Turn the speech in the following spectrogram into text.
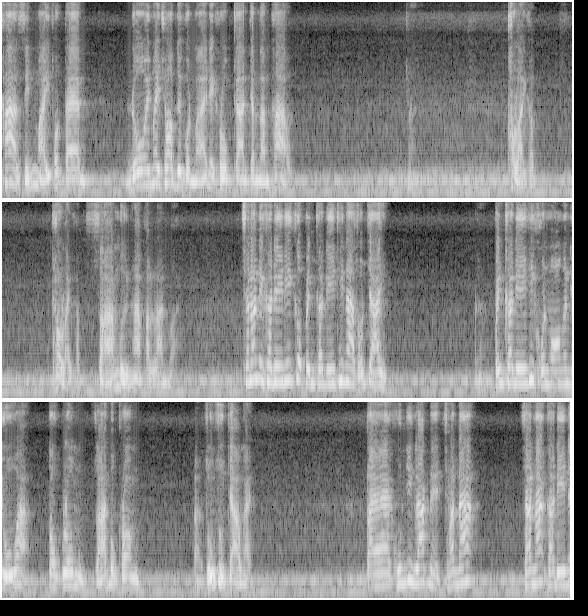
ค่าสินไหมทดแทน โดยไม่ชอบด้วยกฎหมายในโครงการจำนำข้าว เท่าไหร่ครับ เท่าไหร่ครับสามหมื่นห้าพันล้านบาท ฉะนั้นในคดีนี้ก็เป็นคดีที่น่าสนใจ เป็นคดีที่คนมองกันอยู่ว่า ตกลงศาลปกครองสูงสุดจะเอาไง แต่คุณยิ่งรักษณ์เนี่ยชนะ ชนะคดีใน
